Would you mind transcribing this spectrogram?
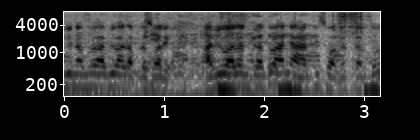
विनम्र अभिवाद आपलं सॉरी अभिवादन करतो आणि हार्दिक स्वागत करतो.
